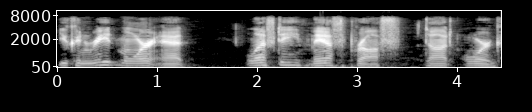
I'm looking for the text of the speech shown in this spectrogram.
You can read more at leftymathprof.org.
